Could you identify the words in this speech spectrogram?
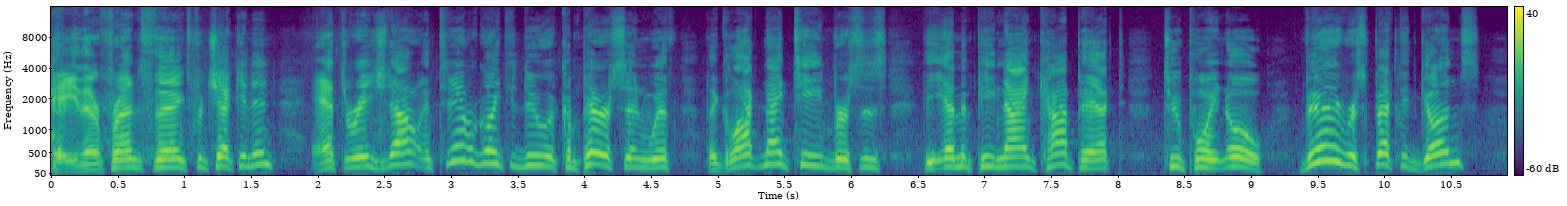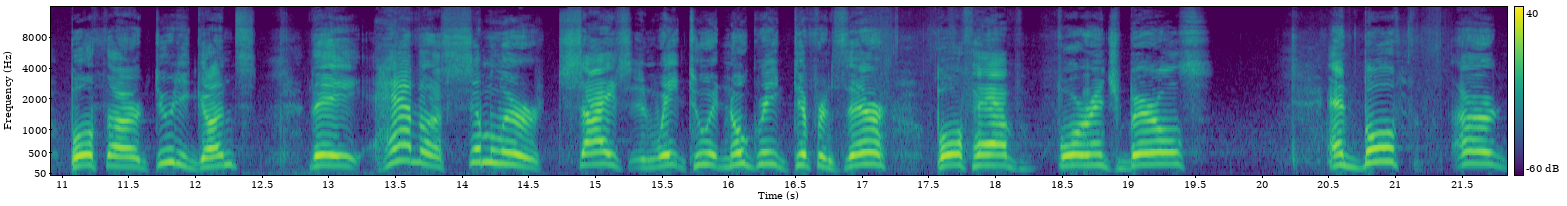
Hey there friends, thanks for checking in at the range now and today we're going to do a comparison with the Glock 19 versus the M&P 9 Compact 2.0. Very respected guns, both are duty guns. They have a similar size and weight to it, no great difference there. Both have 4 inch barrels and both are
